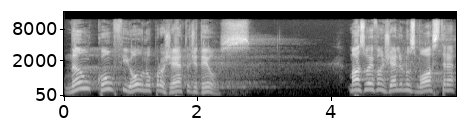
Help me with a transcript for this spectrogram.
não confiou no projeto de Deus. Mas o Evangelho nos mostra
